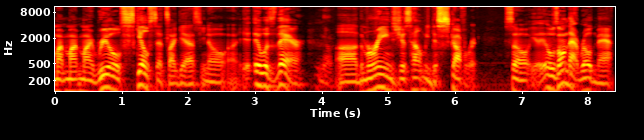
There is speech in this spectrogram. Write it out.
my, my, my real skill sets, I guess, you know, it, it was there. No. the Marines just helped me discover it. So it was on that roadmap.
